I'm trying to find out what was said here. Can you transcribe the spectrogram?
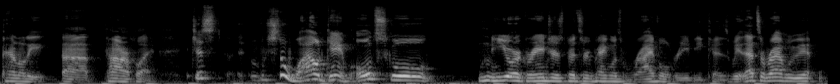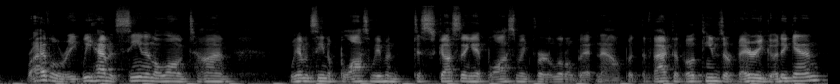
penalty uh, power play, just just a wild game, old school New York Rangers Pittsburgh Penguins rivalry because we that's a rivalry rivalry we haven't seen in a long time. We haven't seen it blossom. We've been discussing it blossoming for a little bit now, but the fact that both teams are very good again.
